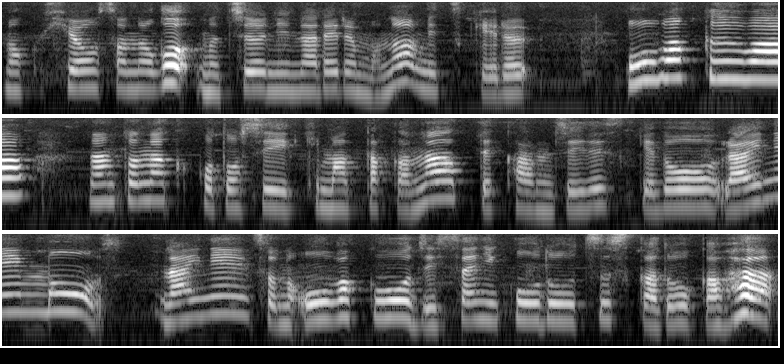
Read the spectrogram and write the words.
目標その5夢中になれるものを見つける。大枠はなんとなく今年決まったかなって感じですけど来年も来年その大枠を実際に行動を移すかどうかは、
